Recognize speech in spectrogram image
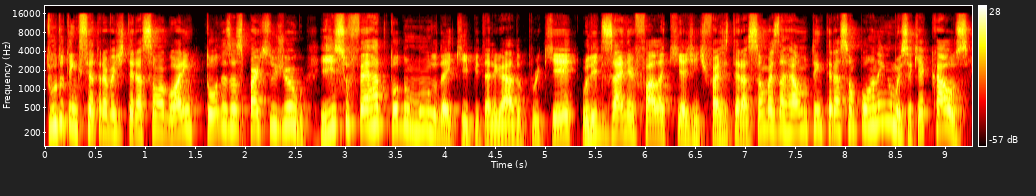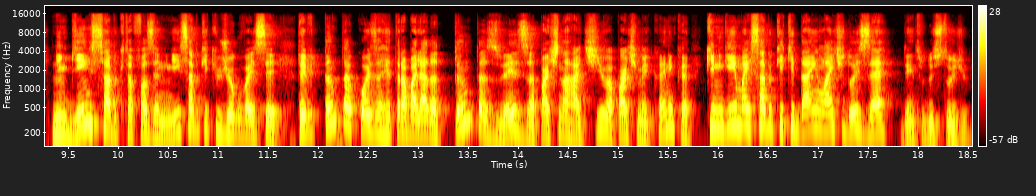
tudo tem que ser através de interação agora em todas as partes do jogo. E isso ferra todo mundo da equipe, tá ligado? Porque o lead designer fala que a gente faz interação, mas na real não tem interação porra nenhuma. Isso aqui é caos. Ninguém sabe o que tá fazendo, ninguém sabe o que, que o jogo vai ser. Teve tanta coisa retrabalhada tantas vezes, a parte narrativa, a parte mecânica, que ninguém mais sabe o que, que Dying Light 2 é dentro do estúdio.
